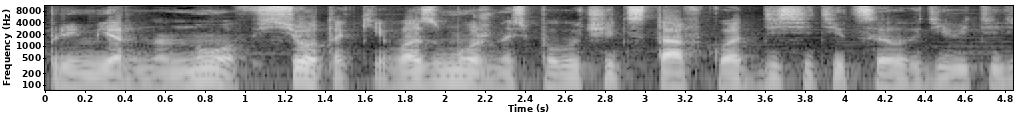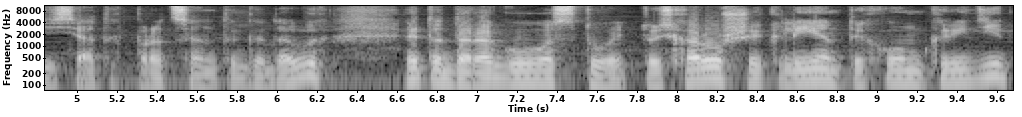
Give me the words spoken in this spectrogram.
примерно, но все-таки возможность получить ставку от 10,9% годовых, это дорогого стоит. То есть хорошие клиенты Home Credit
